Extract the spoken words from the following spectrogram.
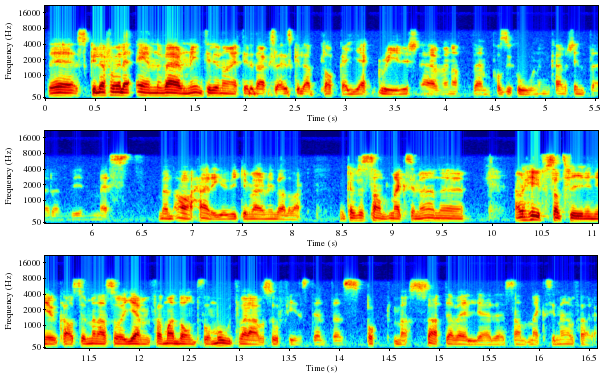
det, skulle jag få välja en värvning till United i dagsläget skulle jag plocka Jack Grealish, även att den positionen kanske inte är den vi mest. Men ja, ah, herregud vilken värvning det hade varit. Och kanske Sant Maximin, eh, han är hyfsat fin i Newcastle, men alltså jämför man de två mot varandra så finns det inte en sportmössa att jag väljer Sant Maximin före.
